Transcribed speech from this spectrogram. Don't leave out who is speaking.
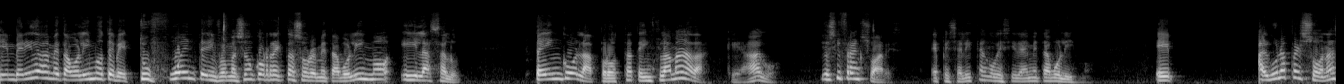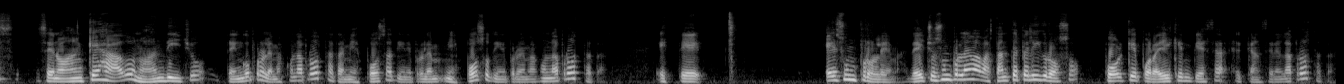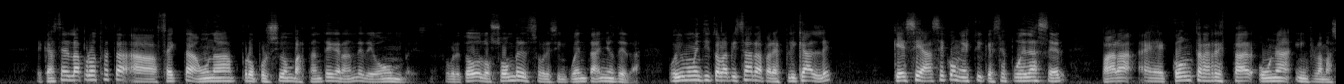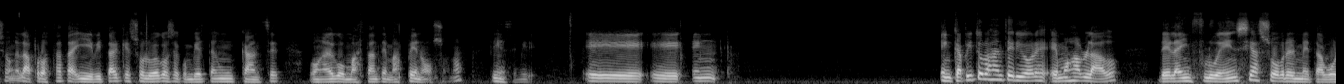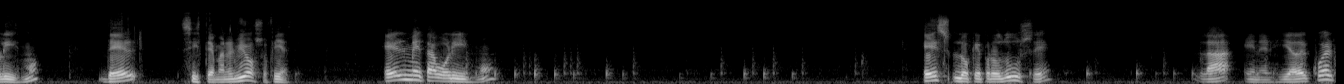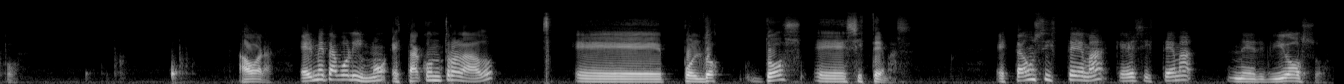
Speaker 1: Bienvenidos a Metabolismo TV, tu fuente de información correcta sobre metabolismo y la salud. Tengo la próstata inflamada. ¿Qué hago? Yo soy Frank Suárez, especialista en obesidad y metabolismo. Eh, algunas personas se nos han quejado, nos han dicho, tengo problemas con la próstata, mi esposa tiene problemas, mi esposo tiene problemas con la próstata. Este es un problema. De hecho, es un problema bastante peligroso porque por ahí es que empieza el cáncer en la próstata. El cáncer de la próstata afecta a una proporción bastante grande de hombres, sobre todo los hombres sobre 50 años de edad. Voy un momentito a la pizarra para explicarle qué se hace con esto y qué se puede hacer para eh, contrarrestar una inflamación en la próstata y evitar que eso luego se convierta en un cáncer o en algo bastante más penoso. ¿no? Fíjense, mire, eh, eh, en, en capítulos anteriores hemos hablado de la influencia sobre el metabolismo del sistema nervioso. Fíjense, el metabolismo es lo que produce la energía del cuerpo. Ahora, el metabolismo está controlado eh, por dos, eh, sistemas. Está un sistema que es el sistema nervioso.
